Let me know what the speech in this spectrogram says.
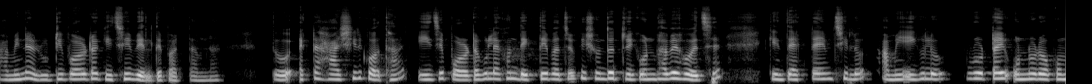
আমি না রুটি পরোটা কিছুই বেলতে পারতাম না। তো একটা হাসির কথা, এই যে পরোটাগুলো এখন দেখতেই পাচ্ছ কি সুন্দর ত্রিকোণভাবে হয়েছে, কিন্তু এক টাইম ছিল আমি এইগুলো পুরোটাই অন্যরকম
